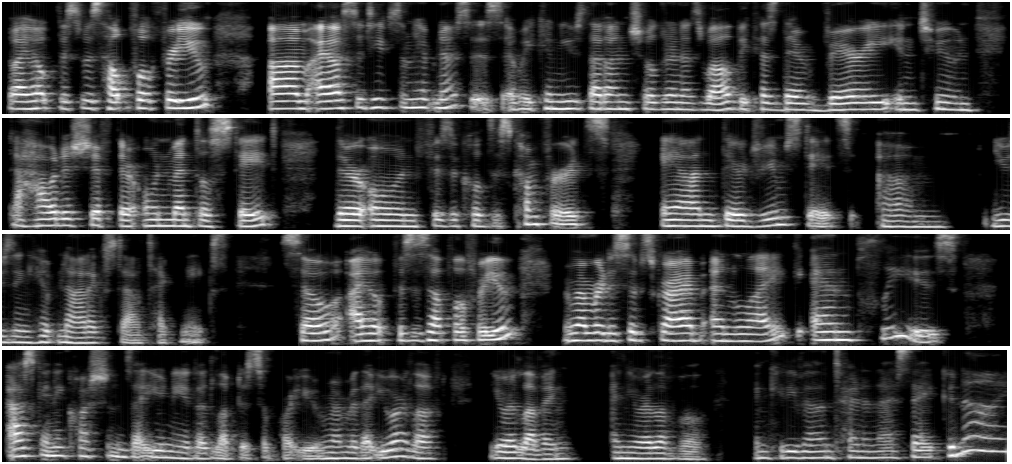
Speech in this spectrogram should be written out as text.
So I hope this was helpful for you. Um, I also teach some hypnosis, and we can use that on children as well because they're very in tune to how to shift their own mental state, their own physical discomforts, and their dream states um, using hypnotic style techniques. So I hope this is helpful for you. Remember to subscribe and like, and please ask any questions that you need. I'd love to support you. Remember that you are loved, you are loving, and you are lovable. And Kitty Valentine and I say good night.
